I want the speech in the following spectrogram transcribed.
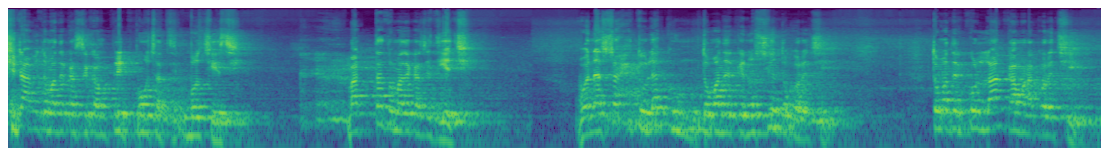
সেটা আমি তোমাদের কাছে কমপ্লিট পৌঁছাতে, পৌঁছিয়েছি। বার্তা তোমাদের কাছে দিয়েছি। তোমাদেরকে নসিহত করেছি। তোমাদের কল্যাণ কামনা করেছি।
